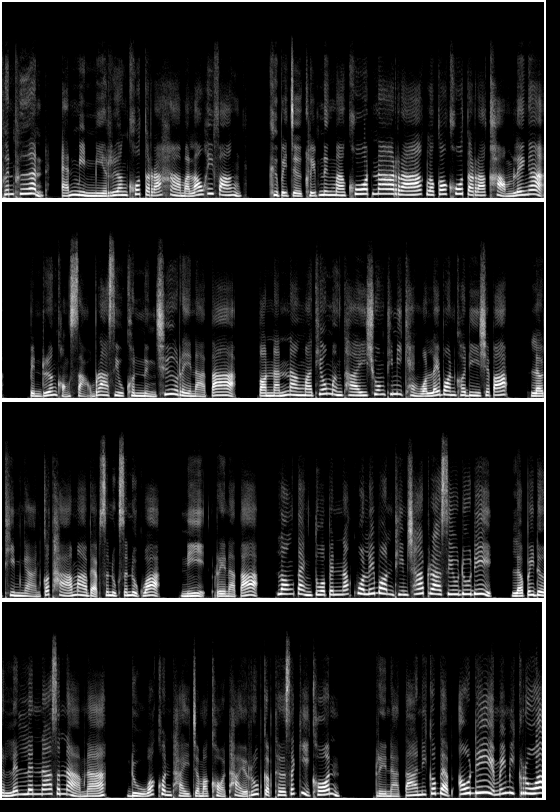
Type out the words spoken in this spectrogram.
เพื่อนๆ แอดมินมีเรื่องโคตรระหามาเล่าให้ฟัง คือไปเจอคลิปหนึ่งมาโคตรน่ารัก แล้วก็โคตรระขำเลยง่ะเป็นเรื่องของสาวบราซิลคนหนึ่งชื่อเรนาตาตอนนั้นนางมาเที่ยวเมืองไทยช่วงที่มีแข่งวอลเลย์บอลคอดีใช่ปะ แล้วทีมงานก็ท้ามาแบบสนุกๆว่า นี่เรนาตาลองแต่งตัวเป็นนักวอลเลย์บอลทีมชาติบราซิลดูดิ แล้วไปเดินเล่นๆหน้าสนามนะ ดูว่าคนไทยจะมาขอถ่ายรูปกับเธอสักกี่คน เรนาตานี่ก็แบบเอาดิไม่มีกลัว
